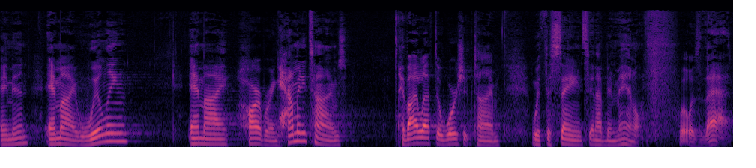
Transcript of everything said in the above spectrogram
Amen? Am I willing? Am I harboring? How many times have I left a worship time with the saints and I've been, man, oh, what was that?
